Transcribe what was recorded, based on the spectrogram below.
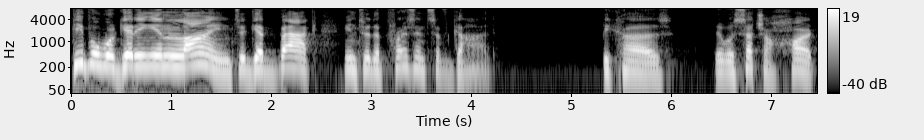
People were getting in line to get back into the presence of God because there was such a heart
